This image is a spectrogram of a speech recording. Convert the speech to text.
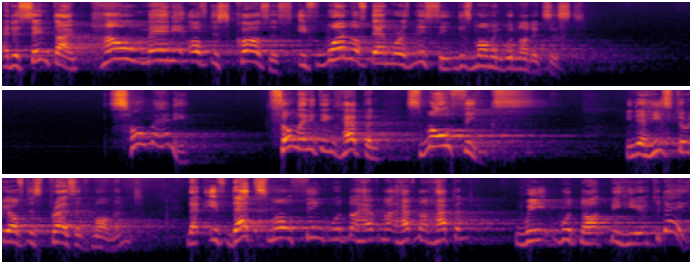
At the same time, how many of these causes, if one of them was missing, this moment would not exist? So many. So many things happen, small things in the history of this present moment, that if that small thing would not have, not have not happened, we would not be here today.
